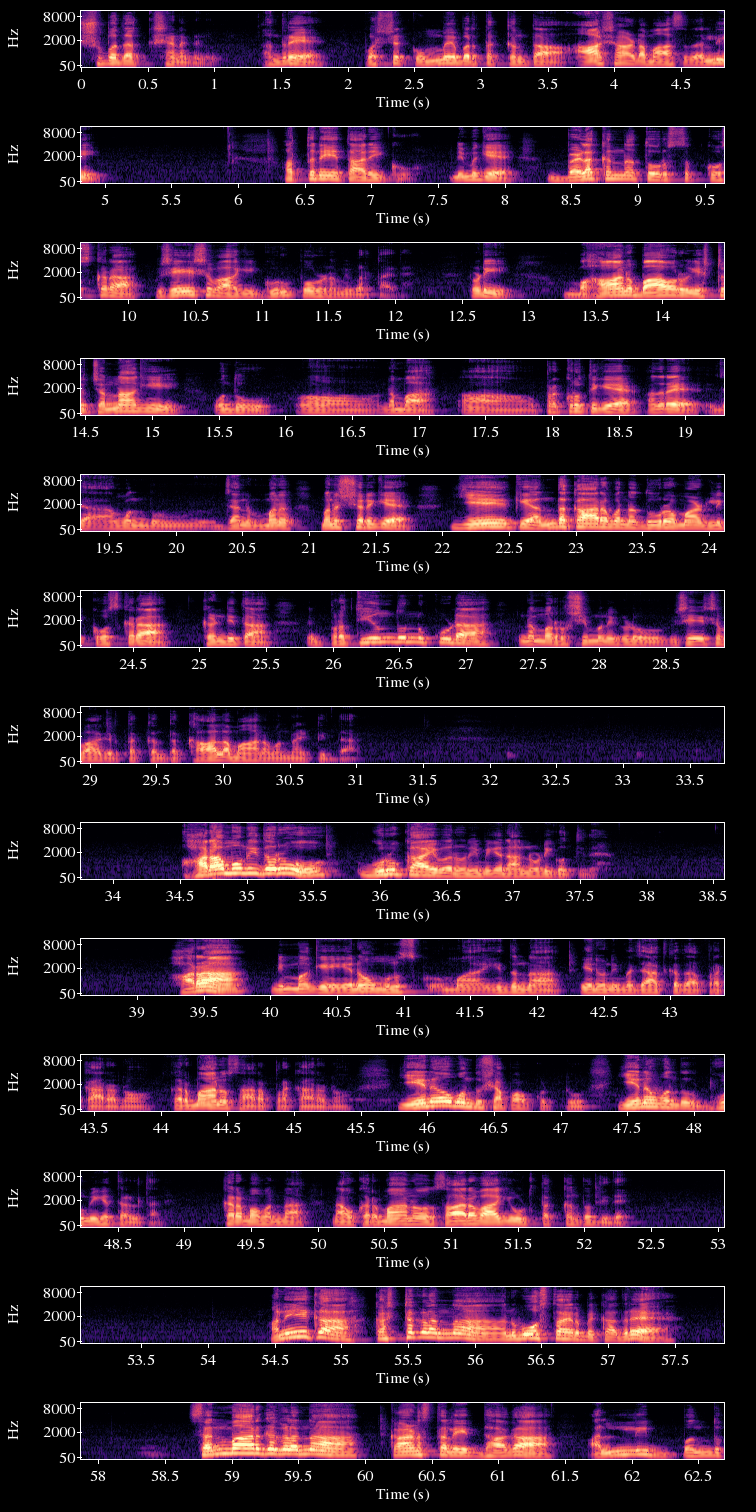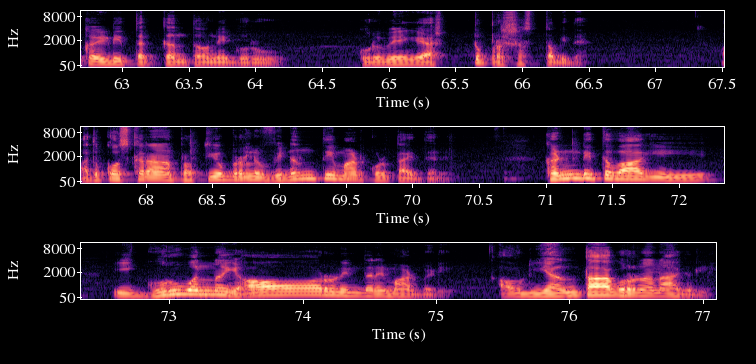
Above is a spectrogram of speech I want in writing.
ಶುಭದ ಕ್ಷಣಗಳು. ಅಂದರೆ ವರ್ಷಕ್ಕೊಮ್ಮೆ ಬರ್ತಕ್ಕಂಥ ಆಷಾಢ ಮಾಸದಲ್ಲಿ ಹತ್ತನೇ ತಾರೀಕು ನಿಮಗೆ ಬೆಳಕನ್ನು ತೋರಿಸೋಕ್ಕೋಸ್ಕರ ವಿಶೇಷವಾಗಿ ಗುರು ಪೌರ್ಣಮಿ ಬರ್ತಾ ಇದೆ. ನೋಡಿ, ಮಹಾನುಭಾವರು ಎಷ್ಟು ಚೆನ್ನಾಗಿ ಒಂದು ನಮ್ಮ ಪ್ರಕೃತಿಗೆ ಅಂದರೆ ಜ, ಒಂದು ಜನ ಮನ, ಮನುಷ್ಯರಿಗೆ ಹೇಗೆ ಅಂಧಕಾರವನ್ನು ದೂರ ಮಾಡಲಿಕ್ಕೋಸ್ಕರ ಖಂಡಿತ ಪ್ರತಿಯೊಂದನ್ನು ಕೂಡ ನಮ್ಮ ಋಷಿಮುನಿಗಳು ವಿಶೇಷವಾಗಿರ್ತಕ್ಕಂಥ ಕಾಲಮಾನವನ್ನು ಇಟ್ಟಿದ್ದಾರೆ. ಹರಮುನಿದರು ಗುರು ಕಾಯುವನು ನಿಮಗೆ ನಾನು ನೋಡಿ ಗೊತ್ತಿದೆ. ಹರ ನಿಮಗೆ ಏನೋ ಮುನಿಸ್ಕೊ ಮ ಇದನ್ನು ಏನೋ ನಿಮ್ಮ ಜಾತಕದ ಪ್ರಕಾರನೋ, ಕರ್ಮಾನುಸಾರ ಪ್ರಕಾರನೋ, ಏನೋ ಒಂದು ಶಾಪ ಕೊಟ್ಟು ಏನೋ ಒಂದು ಭೂಮಿಗೆ ತಳ್ತಾನೆ. ಕರ್ಮವನ್ನು ನಾವು ಕರ್ಮಾನುಸಾರವಾಗಿ ಹುಟ್ಟತಕ್ಕಂಥದ್ದಿದೆ. ಅನೇಕ ಕಷ್ಟಗಳನ್ನು ಅನುಭವಿಸ್ತಾ ಇರಬೇಕಾದ್ರೆ ಸನ್ಮಾರ್ಗಗಳನ್ನು ಕಾಣಿಸ್ತಲೇ ಇದ್ದಾಗ ಅಲ್ಲಿ ಬಂದು ಕೈ ಗುರು. ಗುರುವಿಗೆ ಅಷ್ಟು ಪ್ರಶಸ್ತವಿದೆ. ಅದಕ್ಕೋಸ್ಕರ ನಾನು ಪ್ರತಿಯೊಬ್ಬರಲ್ಲೂ ವಿನಂತಿ ಮಾಡ್ಕೊಳ್ತಾ ಇದ್ದೇನೆ. ಖಂಡಿತವಾಗಿ ಈ ಗುರುವನ್ನು ಯಾರು ನಿಂದನೆ ಮಾಡಬೇಡಿ. ಅವ್ನು ಎಂಥ ಗುರುನಾಗಿರಲಿ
